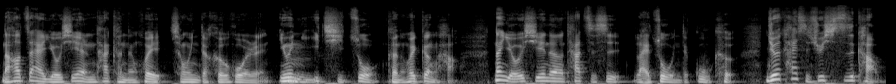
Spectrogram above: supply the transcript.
然后再有些人他可能会成为你的合伙人，因为你一起做可能会更好。嗯、那有一些呢，他只是来做你的顾客，你就会开始去思考，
